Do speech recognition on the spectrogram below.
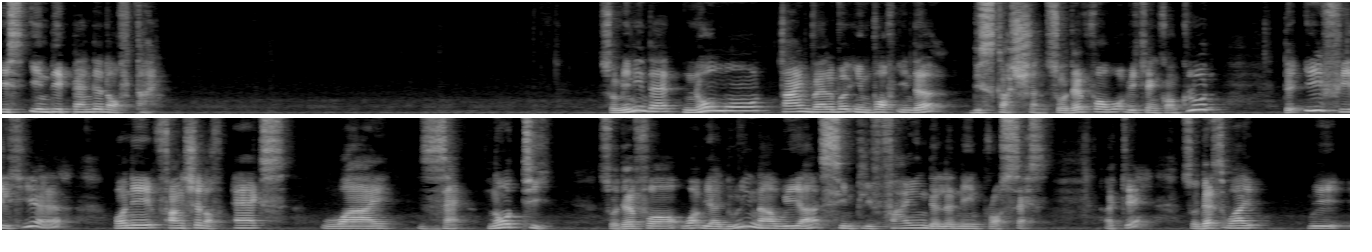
is independent of time. So meaning that no more time variable involved in the discussion. So therefore, what we can conclude, the E field here only function of X, Y, Z, no T. So therefore, what we are doing now, we are simplifying the learning process. Okay, so that's why we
